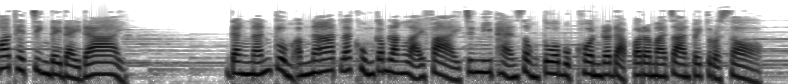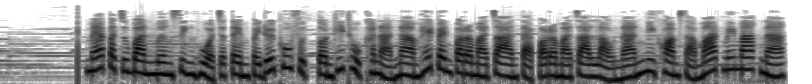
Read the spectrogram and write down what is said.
ข้อเท็จจริงใด ๆ ได้ ดังนั้นกลุ่มอำนาจและขุมกำลังหลายฝ่าย จึงมีแผนส่งตัวบุคคลระดับปรมาจารย์ไปตรวจสอบ แม้ปัจจุบันเมืองซิงหัวจะเต็มไปด้วยผู้ฝึกตนที่ถูกขนานนามให้เป็นปรมาจารย์ แต่ปรมาจารย์เหล่านั้นมีความสามารถไม่มากนัก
